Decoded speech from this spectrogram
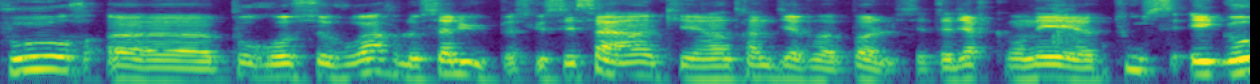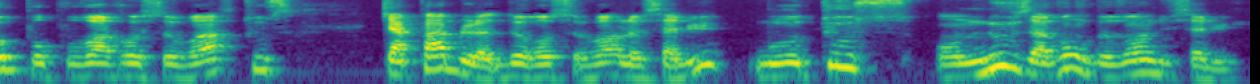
pour, euh, pour recevoir le salut. Parce que c'est ça hein, qui est en train de dire euh, Paul. C'est-à-dire qu'on est euh, tous égaux pour pouvoir recevoir, tous capables de recevoir le salut, ou tous, on, nous avons besoin du salut.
